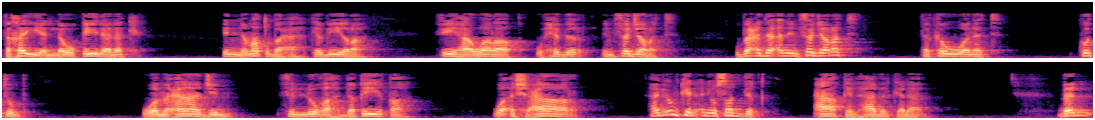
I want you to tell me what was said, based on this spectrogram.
تخيل لو قيل لك إن مطبعة كبيرة فيها ورق وحبر انفجرت وبعد أن انفجرت تكونت كتب ومعاجم في اللغة دقيقة وأشعار. هل يمكن أن يصدق عاقل هذا الكلام؟ بل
